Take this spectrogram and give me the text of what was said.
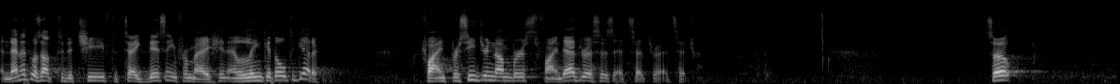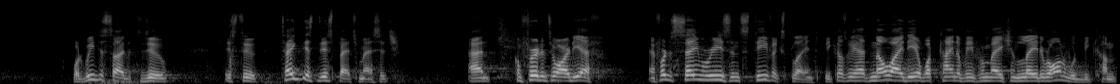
And then it was up to the chief to take this information and link it all together. Find procedure numbers, find addresses, etc., etc. So what we decided to do is to take this dispatch message and convert it to RDF. And for the same reason Steve explained, because we had no idea what kind of information later on would become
